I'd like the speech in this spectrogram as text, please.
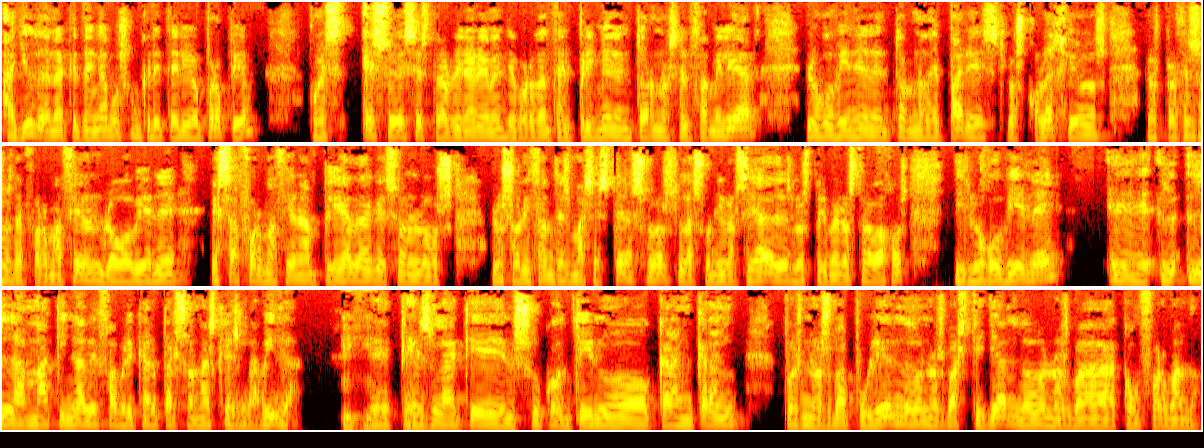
ayudan a que tengamos un criterio propio, pues eso es extraordinariamente importante. El primer entorno es el familiar, luego viene el entorno de pares, los colegios, los procesos de formación, luego viene esa formación ampliada que son los, los horizontes más extensos, las universidades, los primeros trabajos y luego viene eh, la máquina de fabricar personas que es la vida eh, que es la que en su continuo cran cran, pues nos va puliendo, nos va astillando, nos va conformando.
